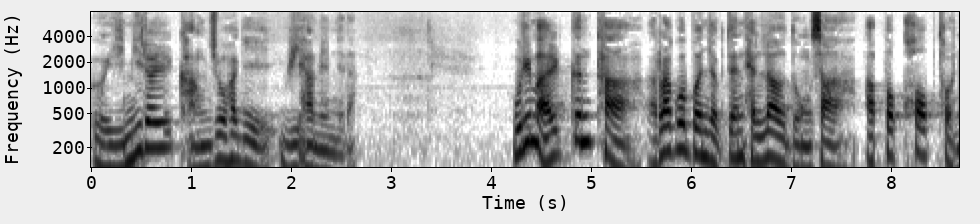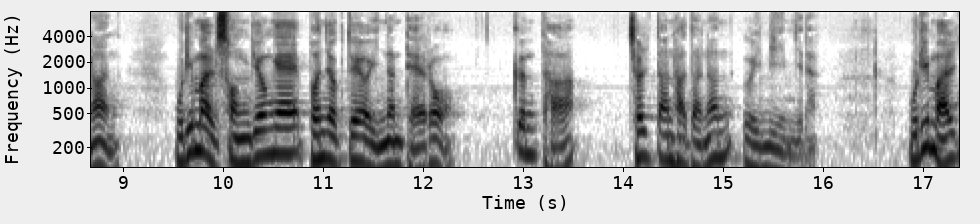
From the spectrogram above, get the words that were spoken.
의미를 강조하기 위함입니다. 우리말 끈타라고 번역된 헬라어 동사 아포코프토는 우리말 성경에 번역되어 있는 대로 끊다, 절단하다는 의미입니다. 우리말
